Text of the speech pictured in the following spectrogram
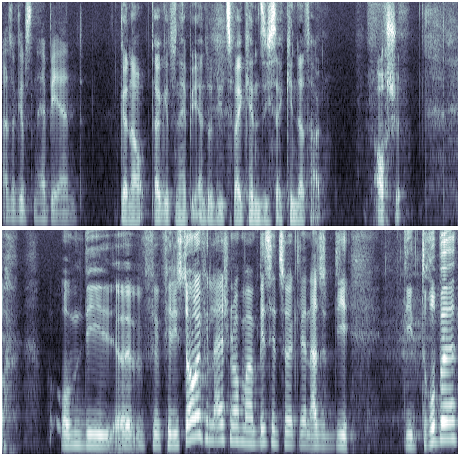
Also gibt es ein Happy End. Genau, da gibt es ein Happy End und die zwei kennen sich seit Kindertagen. Auch schön. um die äh, für, für die Story vielleicht noch mal ein bisschen zu erklären. Also die, die Truppe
